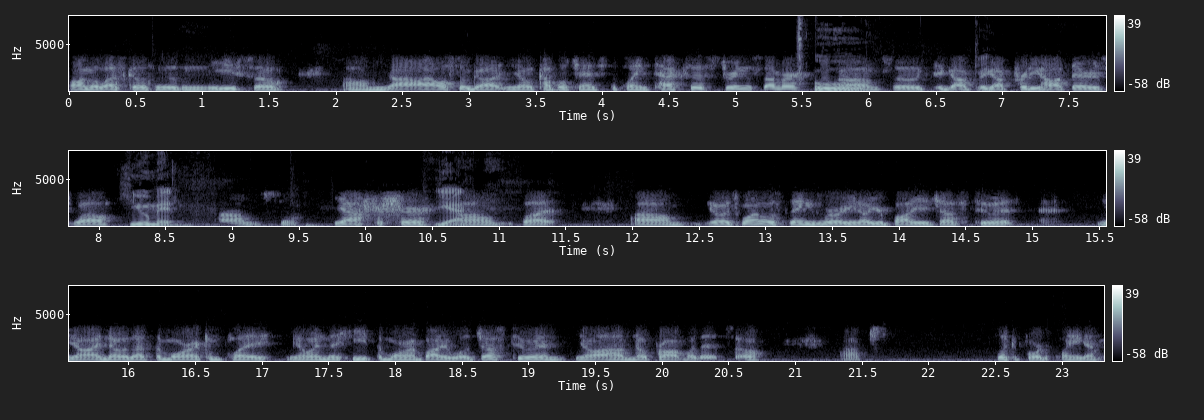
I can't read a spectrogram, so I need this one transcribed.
on the west coast it is in the east. So. Um, I I also got you know a couple of chances to play in Texas during the summer. Um, so it got it got pretty hot there as well. Humid. Um, so yeah, for sure. Yeah. Um, but um, you know, it's one of those things where you know your body adjusts to it. You know, I know that the more I can play, you know, in the heat, the more my body will adjust to it, and you know, I'll have no problem with it. So, uh, just looking forward to playing again.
